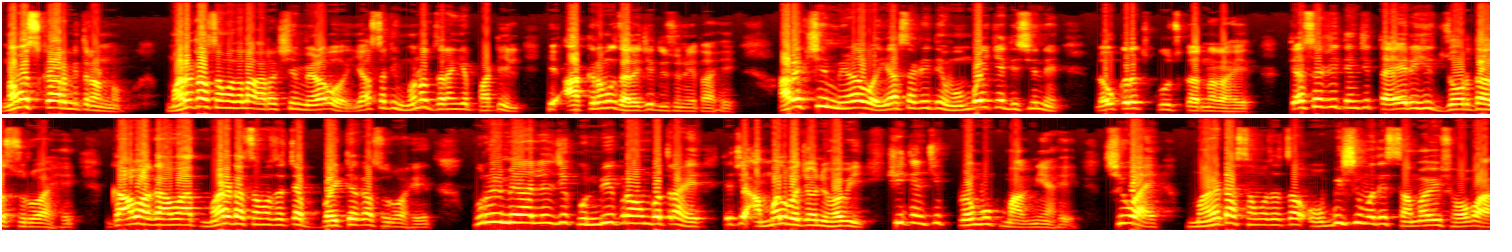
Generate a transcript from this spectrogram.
नमस्कार मित्रांनो मराठा समाजाला आरक्षण मिळावं यासाठी मनोज जरांगे पाटील हे आक्रमक झाल्याचे दिसून येत आहे. आरक्षण मिळावं यासाठी ते मुंबईच्या दिशेने लवकरच कूच करणार आहेत. त्यासाठी त्यांची तयारी ही जोरदार सुरू आहे. गावागावात मराठा समाजाच्या बैठका सुरू आहेत. पूर्वी मिळालेले जे कुणबी प्रमाणपत्र आहे त्याची अंमलबजावणी व्हावी ही त्यांची प्रमुख मागणी आहे. शिवाय मराठा समाजाचा ओबीसी मध्ये समावेश व्हावा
